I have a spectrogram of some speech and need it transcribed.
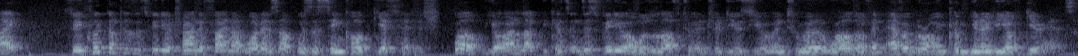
Hi. So you clicked onto this video trying to find out what is up with this thing called gear fetish. Well, you're in luck because in this video I would love to introduce you into a world of an ever-growing community of gearheads.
